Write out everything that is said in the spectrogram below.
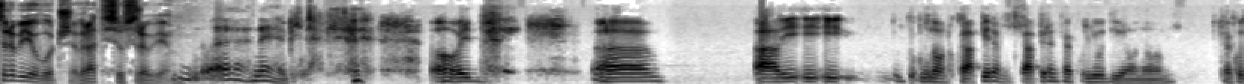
Srbiju, Vuče, vrati se u Srbiju. Ne, ne bi, ne bi. ovaj, um, ali i, i no, no, kapiram, kapiram kako ljudi, ono, kako,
